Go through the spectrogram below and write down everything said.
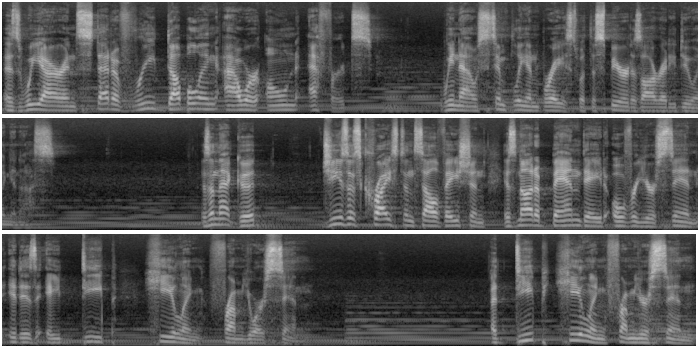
as we are, instead of redoubling our own efforts, we now simply embrace what the Spirit is already doing in us. Isn't that good? Jesus Christ and salvation is not a band aid over your sin, it is a deep healing from your sin. a deep healing from your sin.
